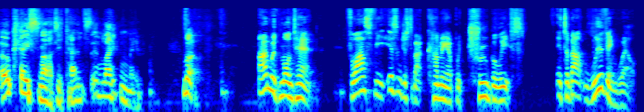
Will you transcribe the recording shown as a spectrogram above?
Okay, smarty pants, enlighten me. Look, I'm with Montaigne. Philosophy isn't just about coming up with true beliefs, it's about living well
